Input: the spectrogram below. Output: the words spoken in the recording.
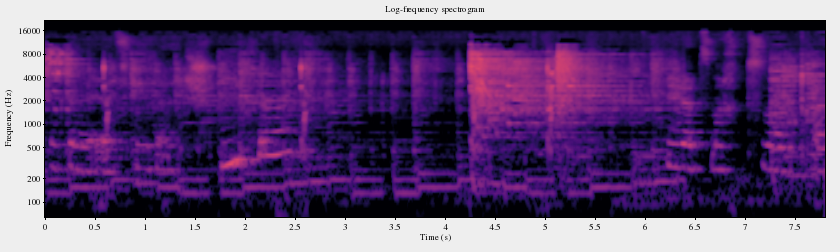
Okay, jetzt wieder Spiegel. Okay, das macht zwei, drei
